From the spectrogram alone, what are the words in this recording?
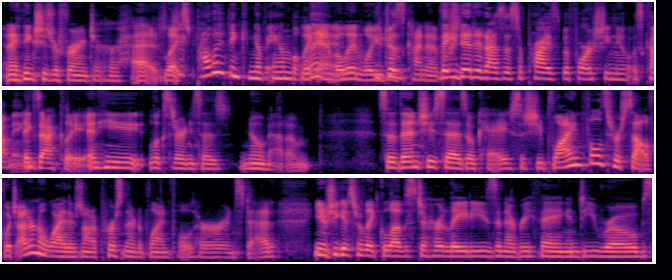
And I think she's referring to her head. Like, She's probably thinking of Anne Boleyn. Like Anne Boleyn, well, you just kind of- they did it as a surprise before she knew it was coming. Exactly. And he looks at her and he says, No, madam. So then she says, Okay. So she blindfolds herself, which I don't know why there's not a person there to blindfold her instead. You know, she gives her like gloves to her ladies and everything and derobes,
